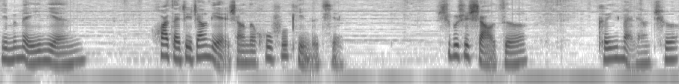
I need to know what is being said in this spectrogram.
你们每一年花在这张脸上的护肤品的钱，是不是少则可以买辆车，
